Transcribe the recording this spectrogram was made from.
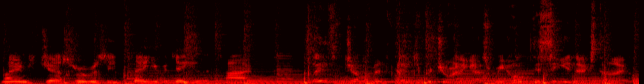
My name is Jess Ruberstein. Thank you for taking the time. Ladies and gentlemen, thank you for joining us. We hope to see you next time.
